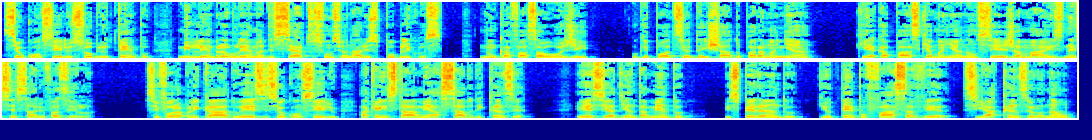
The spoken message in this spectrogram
Seu conselho sobre o tempo me lembra o lema de certos funcionários públicos: nunca faça hoje o que pode ser deixado para amanhã, que é capaz que amanhã não seja mais necessário fazê-lo. Se for aplicado esse seu conselho a quem está ameaçado de câncer, esse adiantamento, esperando que o tempo faça ver se há câncer ou não,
